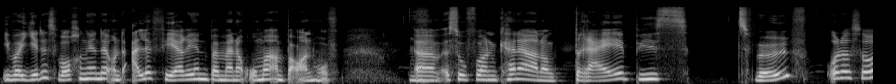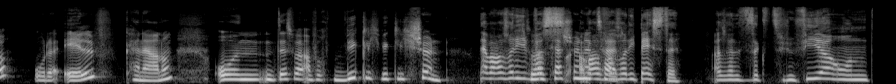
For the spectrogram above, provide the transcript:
Ich war jedes Wochenende und alle Ferien bei meiner Oma am Bauernhof. Mhm. Ähm, so von, keine Ahnung, drei bis zwölf oder so. Oder elf, keine Ahnung. Und das war einfach wirklich, wirklich schön. Ja, aber was war die, was, was, was war die beste? Also wenn du sagst zwischen vier und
